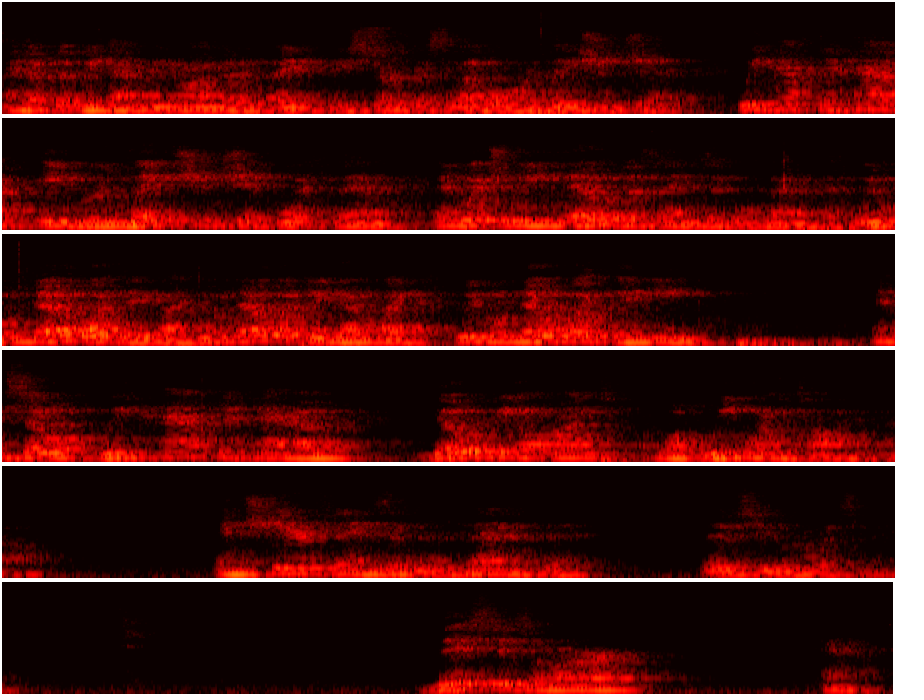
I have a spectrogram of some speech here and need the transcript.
I hope that we have beyond a, a, a surface level relationship. We have to have a relationship with them in which we know the things that will benefit. We will know what they like. We will know what they don't like. We will know what they need. And so we have to have go beyond what we want to talk about and share things that will benefit those who are listening. This is our task.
